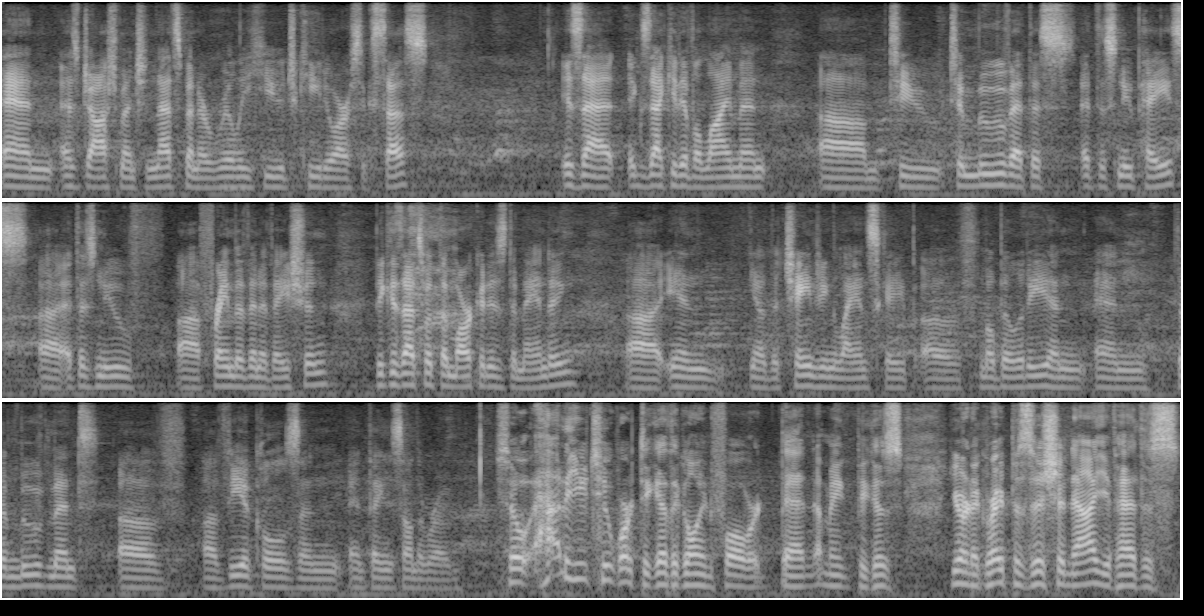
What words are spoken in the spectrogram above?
and as Josh mentioned, that's been a really huge key to our success. Is that executive alignment um, to to move at this at this new pace, uh, at this new uh, frame of innovation, because that's what the market is demanding uh, in you know, the changing landscape of mobility and, and the movement of, of vehicles and, and things on the road. So how do you two work together going forward, Ben? I mean, because you're in a great position now, you've had this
